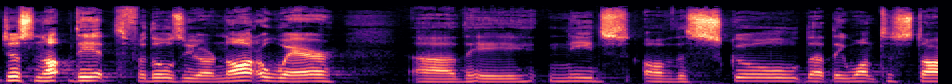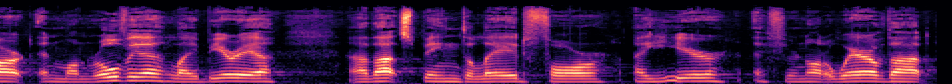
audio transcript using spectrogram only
just an update for those who are not aware uh, the needs of the school that they want to start in Monrovia, Liberia. Uh, that's been delayed for a year, if you're not aware of that.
